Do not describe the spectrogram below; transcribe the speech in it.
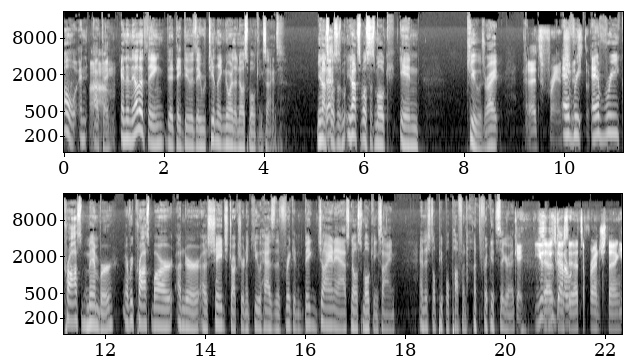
Oh, and okay. Um, and then the other thing that they do is they routinely ignore the no smoking signs. You're not Yeah. supposed to. You're not supposed to smoke in queues, right? that's French. Every the- every cross member, every crossbar under a shade structure in a queue has the freaking big giant ass no smoking sign, and there's still people puffing on freaking cigarettes. okay, you Yeah, you was gonna got say, that's a French thing.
